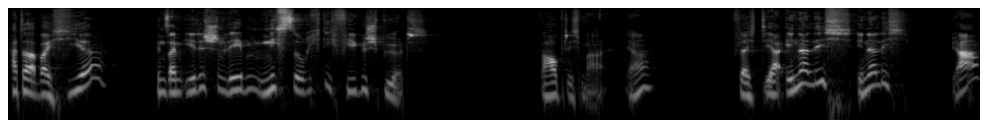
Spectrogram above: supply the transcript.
Hat er aber hier in seinem irdischen Leben nicht so richtig viel gespürt. Behaupte ich mal. Ja? Vielleicht ja innerlich, innerlich, ja,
